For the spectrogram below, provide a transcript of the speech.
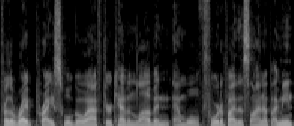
for the right price, we'll go after Kevin Love and and we'll fortify this lineup? I mean,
